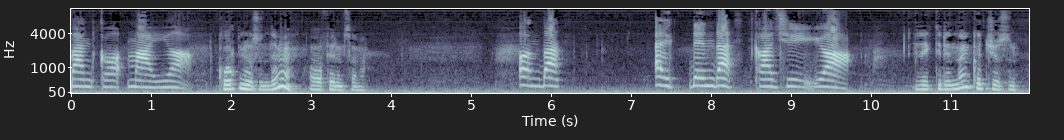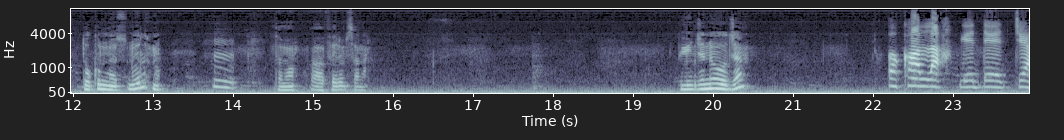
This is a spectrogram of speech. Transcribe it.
Ben korkmuyorum. korkmuyorsun değil mi? Aferin sana. Ondan elinden kaçıyor. Elektriğinden kaçıyorsun. Dokunmuyorsun öyle mi? Hı. Tamam. Aferin sana. Büyüyünce ne olacaksın? Okula gideceğim.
